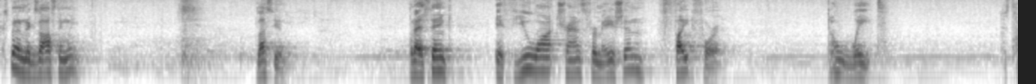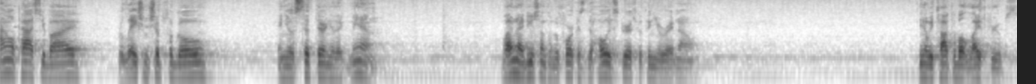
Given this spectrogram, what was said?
It's been an exhausting week. Bless you. But I think if you want transformation, fight for it. Don't wait. Because time will pass you by, relationships will go, and you'll sit there and you're like, man, why didn't I do something before? Because the Holy Spirit's within you right now. You know, we talked about life groups.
